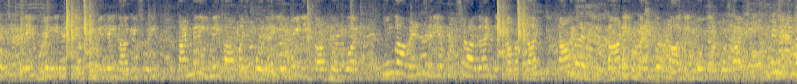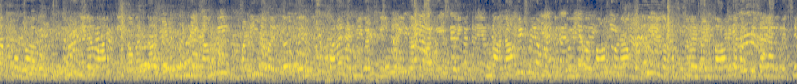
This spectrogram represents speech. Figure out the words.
ஒற்றத்திலே உலகினர் எவ்வளவு இல்லை நாகேஸ்வரி. கண்ணை இமை காப்பது போல எம்மை நீ காத்து வருவாய். பூங்காவில் சிறிய புற்றாக நீ அமர்ந்தாய். தாமரத்தில் தானே கருப்பொருளாகி கோவில் கொண்டாய். உச்சிரங்க பூங்காவில் முழு நிலவாய் நீ அமர்ந்தாய். உன்னை நம்பி பணிந்தவர்க்கு என்று பல நன்மைகள் நீ புரிந்தாய் நாகேஸ்வரி. இந்த நாகேஸ்வரி அம்மன் திருக்கோயில் நம்ம பார்த்தோன்னா முதல்ல இங்க காடுகள் அப்படிதான் இருந்துச்சு.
